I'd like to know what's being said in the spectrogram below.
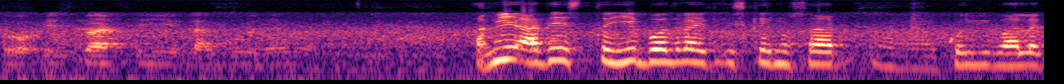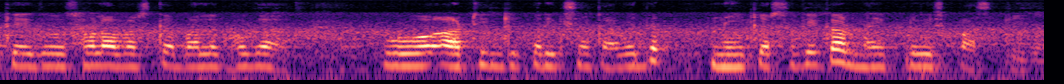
तो इस बार से ये लागू हो जाएगा? अभी आदेश तो ये बोल रहा है कि इसके अनुसार कोई भी बालक है जो 16 वर्ष का बालक होगा वो आठवीं की परीक्षा का आवेदन नहीं कर सकेगा और नहीं प्रवेश पा सकेगा।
